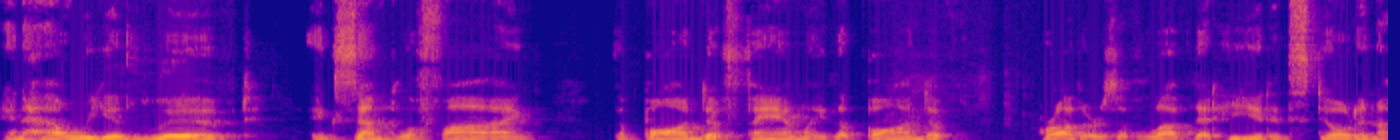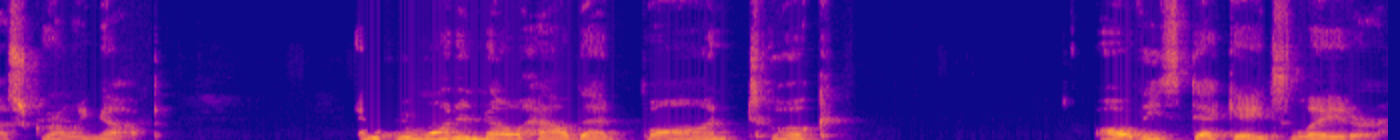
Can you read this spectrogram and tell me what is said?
and how we had lived exemplifying the bond of family, the bond of brothers of love that he had instilled in us growing up. And if we want to know how that bond took, all these decades later,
